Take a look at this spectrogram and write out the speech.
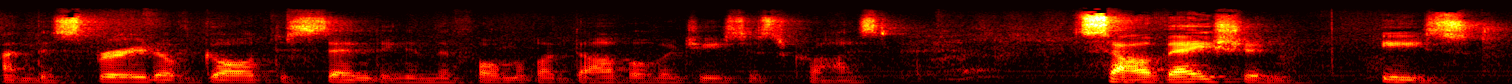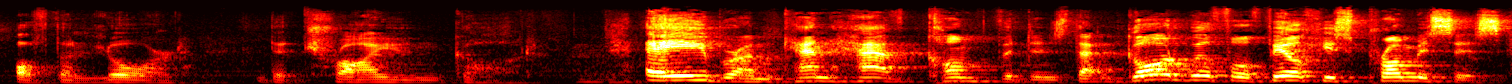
and the Spirit of God descending in the form of a dove over Jesus Christ. Salvation is of the Lord, the triune God. Abram can have confidence that God will fulfill his promises.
